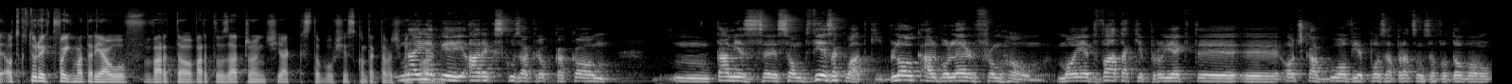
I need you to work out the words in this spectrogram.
e, od których Twoich materiałów warto, warto zacząć, jak z Tobą się skontaktować? Najlepiej arekskuza.com Mm, tam jest, są dwie zakładki, blog albo learn from home. Moje dwa takie projekty, y, oczka w głowie poza pracą zawodową,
